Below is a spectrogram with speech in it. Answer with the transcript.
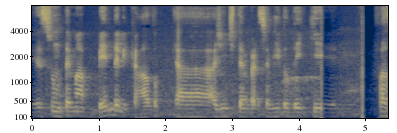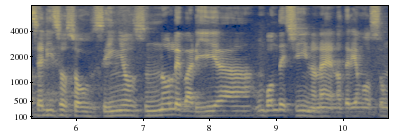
esse é um tema bem delicado. A gente tem percebido de que fazer isso sozinhos não levaria um bom destino, né? Não teríamos um,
